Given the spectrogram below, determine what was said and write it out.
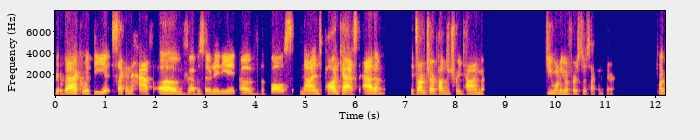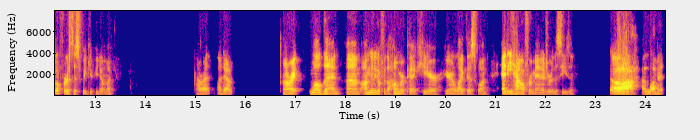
We're back with the second half of episode 88 of the False Nines podcast. Adam, it's armchair punditry time. Do you want to go first or second there? I'll go first this week if you don't mind. All right, I don't. All right. Well, then um, I'm going to go for the homer pick here. You're going to like this one. Eddie Howe for manager of the season. Ah, oh, I love it.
